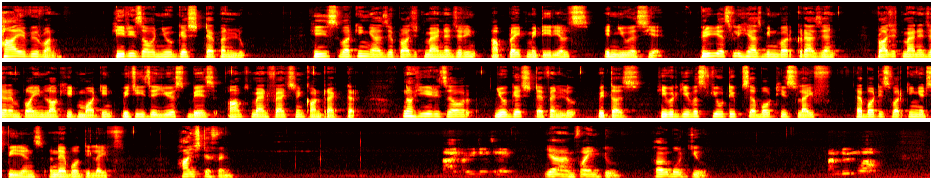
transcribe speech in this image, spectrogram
Hi everyone, here is our new guest Stephen Lu. He is working as a project manager in Applied Materials in USA. Previously, he has been worked as an project manager employee in Lockheed Martin, which is a US based arms manufacturing contractor. Now, here is our new guest Stephen Lu with us. He will give us few tips about his life, about his working experience, and about the life. Hi, Stephen. Hi, how are you doing today? Yeah, I'm fine too. How about you? I'm doing well.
